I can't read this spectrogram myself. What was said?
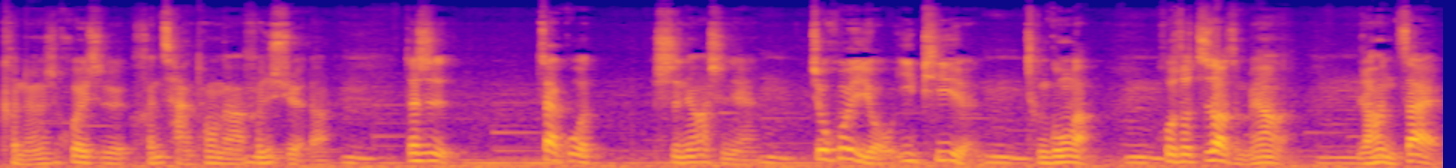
可能会是很惨痛的、很血的，嗯。但是再过十年、二十年，嗯。就会有一批人嗯。成功了，嗯。或者说知道怎么样了，嗯。然后你再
